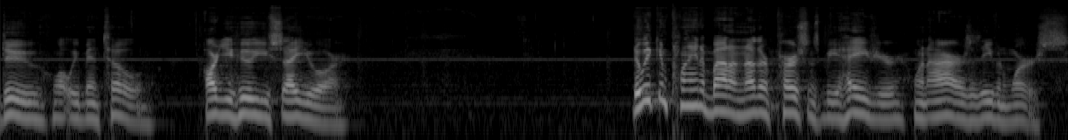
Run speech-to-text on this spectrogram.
do what we've been told. Are you who you say you are? Do we complain about another person's behavior when ours is even worse?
